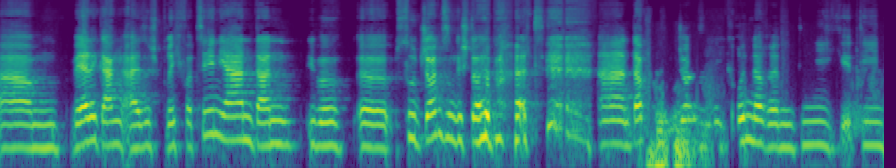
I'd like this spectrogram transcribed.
ähm, Werdegang, also sprich vor zehn Jahren dann über äh, Sue Johnson gestolpert. äh, Dr. Johnson, die Gründerin, die, die,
